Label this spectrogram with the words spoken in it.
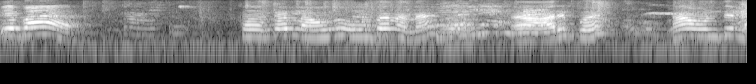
ಏ ಬಾ. ಕರ್ಲ ಅವನು ಉಣ್ತಾನ ಆರಿಪ ಹಾ ಉಣ್ತೀನಿ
